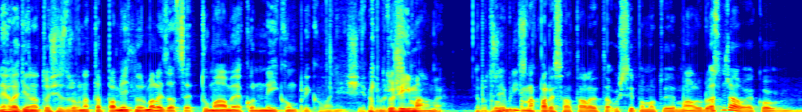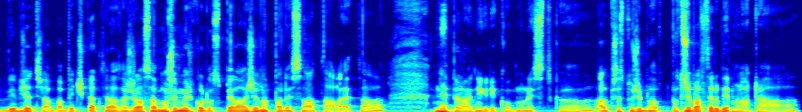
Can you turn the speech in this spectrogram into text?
nehledě na to, že zrovna ta paměť normalizace tu máme jako nejkomplikovanější. No, protože ji máme. No, protože je blízko. Na 50. léta už si pamatuje málo kdo. Asi třeba jako, vím, že třeba babička, která zažila samozřejmě jako dospělá žena 50. léta, nebyla nikdy komunistka, ale přesto, že byla, protože byla v té době mladá,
